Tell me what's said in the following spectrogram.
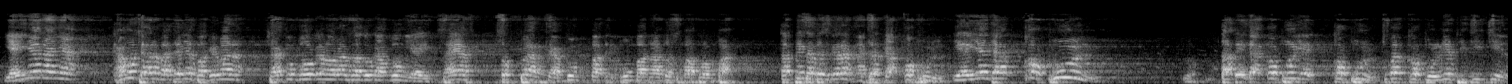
Yainya nanya kamu cara bacanya bagaimana? Saya kumpulkan orang satu kampung Yai saya sebar jagung 4444 tapi sampai sekarang aja gak kabul Yainya gak kabul Loh, tapi gak kabul ya kabul cuma kabulnya dicicil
